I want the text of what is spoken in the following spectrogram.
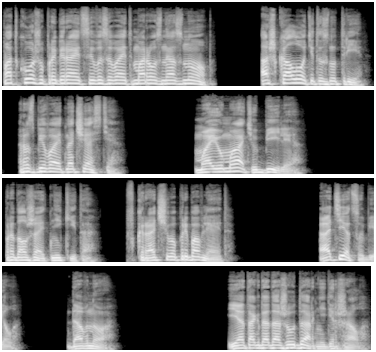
Под кожу пробирается и вызывает морозный озноб. Аж колотит изнутри, разбивает на части. «Мою мать убили!» Продолжает Никита. Вкратчиво прибавляет. «Отец убил. Давно. Я тогда даже удар не держал».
